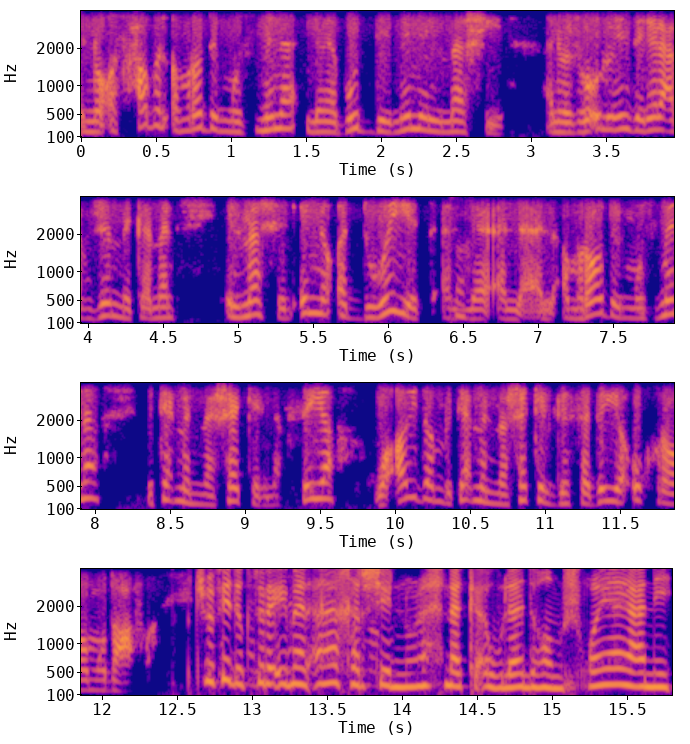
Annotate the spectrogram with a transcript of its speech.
إنه أصحاب الأمراض المزمنة لابد من المشي. أنا مش بقول له ينزل يلعب جيم كمان. المشي لأنه أدوية الأمراض المزمنة بتعمل مشاكل نفسية وأيضا بتعمل مشاكل جسدية أخرى ومضاعفة. شوفي دكتورة إيمان آخر شيء إنه نحن كأولادهم شوية يعني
